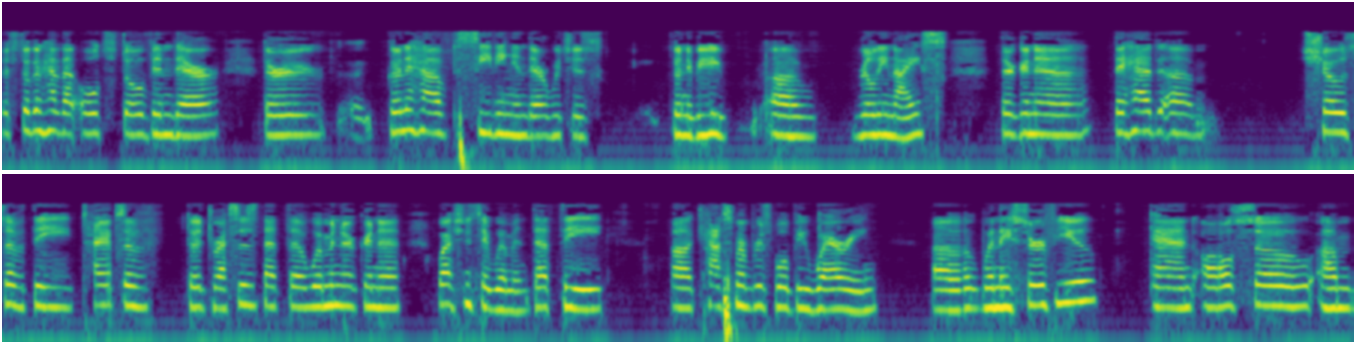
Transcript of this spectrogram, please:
they're still going to have that old stove in there. They're going to have seating in there, which is going to be uh, really nice. They're going to they had um, shows of the types of the dresses that the women are going to well I shouldn't say women that the uh, cast members will be wearing uh, when they serve you, and also um,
